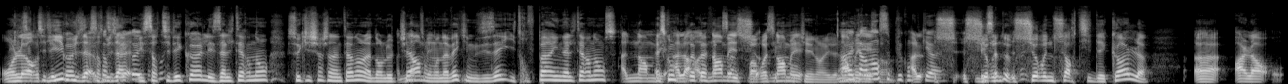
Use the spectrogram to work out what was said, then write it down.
on Les leur dit, d'école, vous, a- les sorties vous a- d'école, les sorties d'école, les alternants, ceux qui cherchent un alternant là dans le chat, Non, mais- on en avait qui nous disaient ils trouvent pas une alternance. Ah, non, mais Est-ce qu'on alors, pourrait pas non, faire mais ça sur- Bon, après, c'est non, mais- non, alternance, c'est plus compliqué. Alors, ouais. sur- une, devrait. sur une sortie d'école, euh, alors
